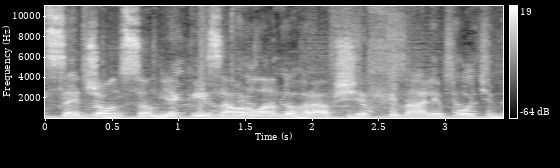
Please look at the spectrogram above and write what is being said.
це Джонсон, який за Орландо грав ще в фіналі потім.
